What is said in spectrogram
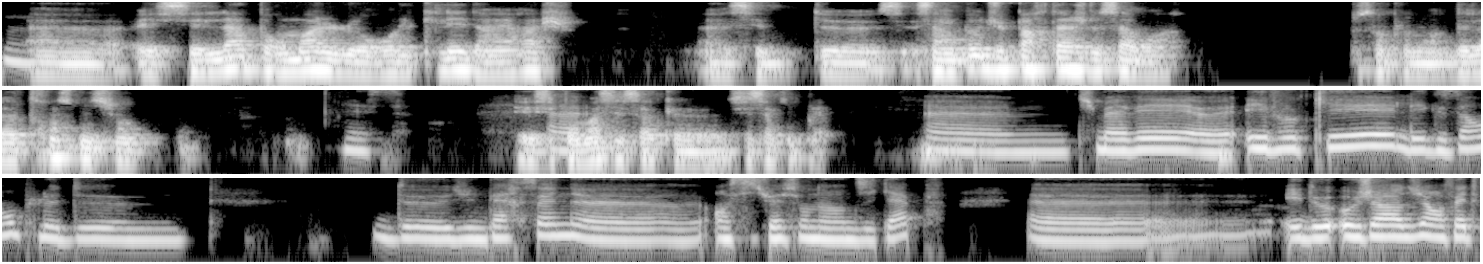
Mmh. Euh, et c'est là, pour moi, le rôle clé d'un RH. c'est un peu du partage de savoir, tout simplement, de la transmission. Et pour moi, c'est ça, que, ça qui me plaît. Euh, tu m'avais euh, évoqué l'exemple de, d'une personne euh, en situation de handicap. et de aujourd'hui, en fait,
